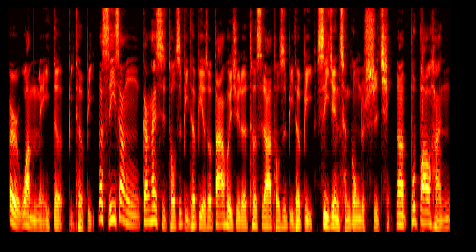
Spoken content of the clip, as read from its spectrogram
二万枚的比特币。那实际上刚开始投资比特币的时候，大家会觉得特斯拉投资比特币是一件成功的事情。那不包含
